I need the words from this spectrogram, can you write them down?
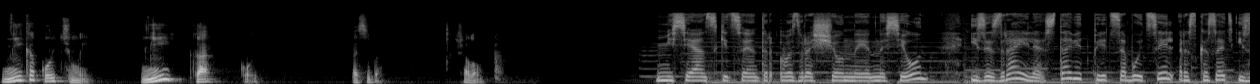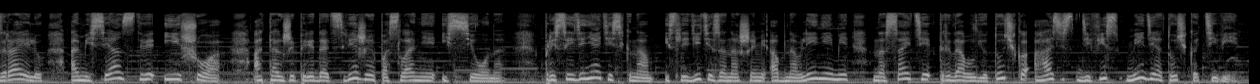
никакой тьмы. Никакой. Спасибо. Шалом. Мессианский центр «Возвращенные на Сион» из Израиля ставит перед собой цель рассказать Израилю о мессианстве Иешуа, а также передать свежее послание из Сиона. Присоединяйтесь к нам и следите за нашими обновлениями на сайте www.oasisdefismedia.tv.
